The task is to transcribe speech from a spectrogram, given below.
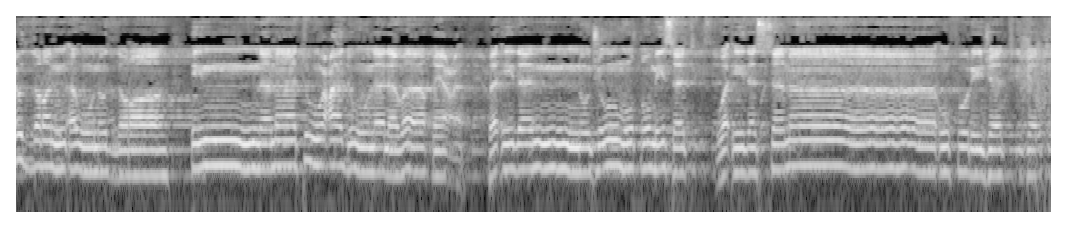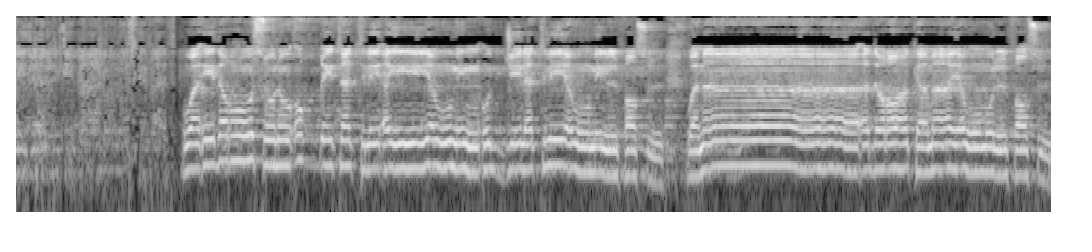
عذرا أو نذرا. إنما توعدون لواقع. فإذا النجوم طمست وإذا السماء فرجت وإذا الرسل أقتت لأي يوم أجلت ليوم الفصل. وما أدراك ما يوم الفصل.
